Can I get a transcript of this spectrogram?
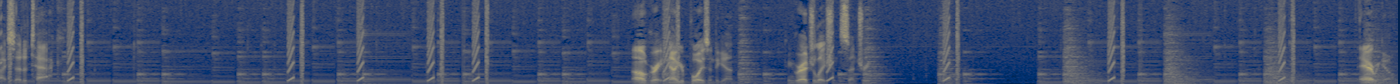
I said attack. Oh, great. Now you're poisoned again. Congratulations, Sentri. There we go.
